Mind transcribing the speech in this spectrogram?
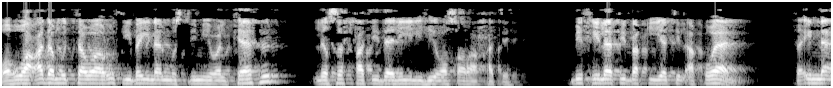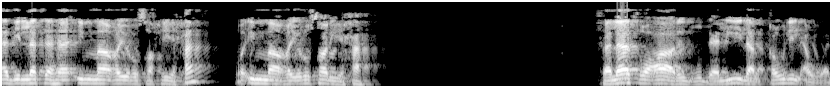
وهو عدم التوارث بين المسلم والكافر لصحة دليله وصراحته. بخلاف بقية الأقوال فإن أدلتها إما غير صحيحة وإما غير صريحة. فلا تعارض دليل القول الأول.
